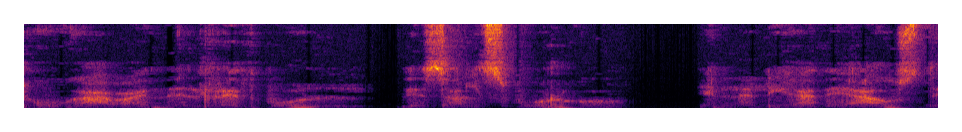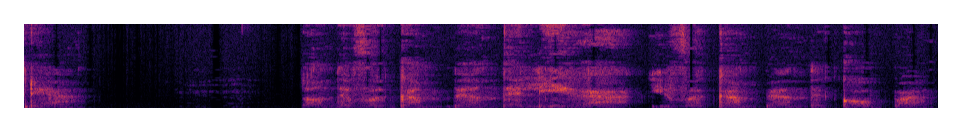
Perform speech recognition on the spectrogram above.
Él jugaba en el Red Bull de Salzburgo, en la Liga de Austria, donde fue campeón de liga y fue campeón de copa.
